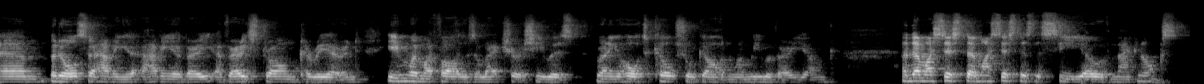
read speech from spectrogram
um, but also having a, having a very a very strong career. And even when my father was a lecturer, she was running a horticultural garden when we were very young. And then my sister, my sister's the CEO of Magnox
